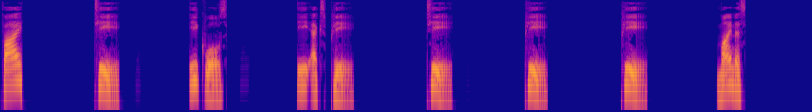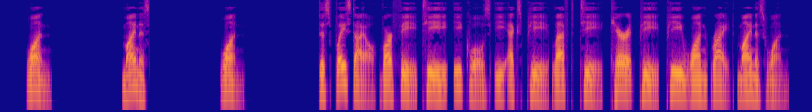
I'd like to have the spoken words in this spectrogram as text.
Phi T equals EXP T P P minus one minus one Display style varphi t equals exp left t caret p p one right minus one.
